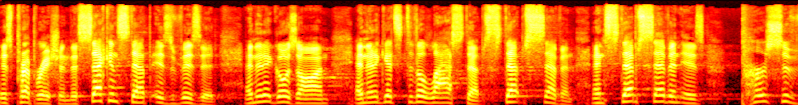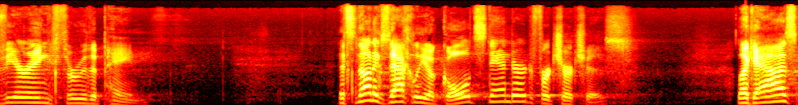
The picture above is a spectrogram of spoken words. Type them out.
is preparation. The second step is visit. And then it goes on, and then it gets to the last step, step seven. And step seven is persevering through the pain. It's not exactly a gold standard for churches. Like as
